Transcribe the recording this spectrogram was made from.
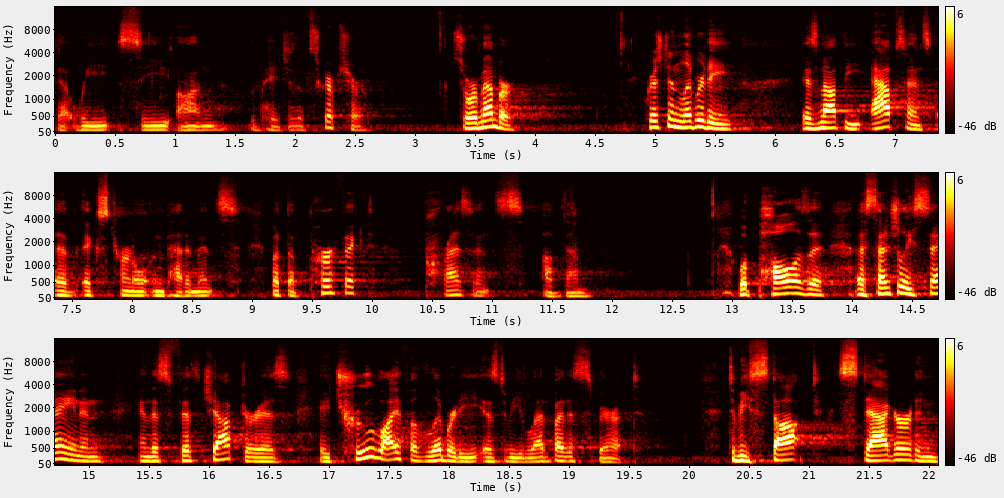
that we see on the pages of Scripture. So remember, Christian liberty is not the absence of external impediments, but the perfect presence of them. What Paul is uh, essentially saying in, in this fifth chapter is a true life of liberty is to be led by the Spirit, to be stopped, staggered, and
